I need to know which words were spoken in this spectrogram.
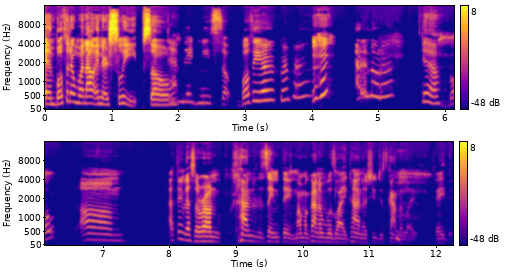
and both of them went out in their sleep. So that made me so. Both of your grandparents. Mhm. I didn't know that. yeah, Both. Um, I think that's around kind of the same thing. Mama kind of was like, kind of. She just kind of like faded,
